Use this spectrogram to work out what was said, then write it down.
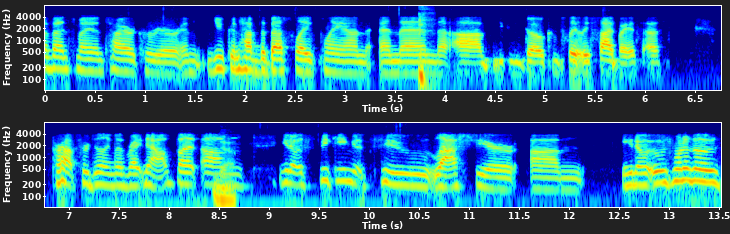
events my entire career, and you can have the best laid plan, and then um, you can go completely sideways, as perhaps we're dealing with right now. But um, yeah. you know, speaking to last year, um, you know, it was one of those.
